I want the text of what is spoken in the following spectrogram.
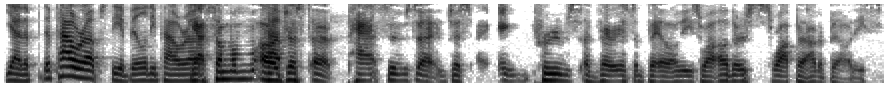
yeah the the power ups, the ability power ups. Yeah, some of them are have- just uh, passives, uh, just improves various abilities, while others swap out abilities.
